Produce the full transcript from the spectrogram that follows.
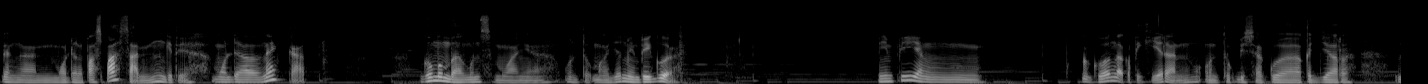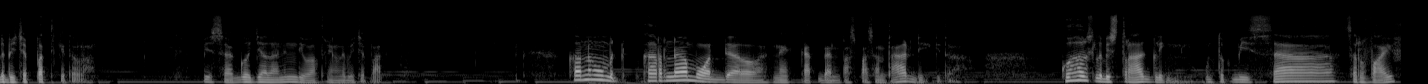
dengan modal pas-pasan gitu ya modal nekat gue membangun semuanya untuk mengejar mimpi gue mimpi yang gue nggak kepikiran untuk bisa gue kejar lebih cepat gitu loh. Bisa gue jalanin di waktu yang lebih cepat karena karena modal nekat dan pas-pasan tadi gitu. Gue harus lebih struggling untuk bisa survive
